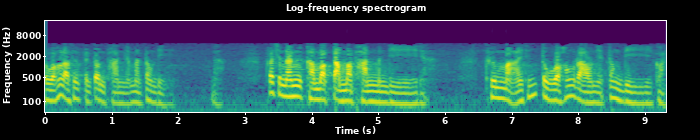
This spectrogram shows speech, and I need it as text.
ตัวของเราซึ่งเป็นต้นพันธุ์เนี่ย มันต้องดีนะเพราะฉะนั้นคำว่ากรรมพันธุ์มันดี เนี่ย คือหมายถึงตัวของเราเนี่ยต้องดีก่อน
